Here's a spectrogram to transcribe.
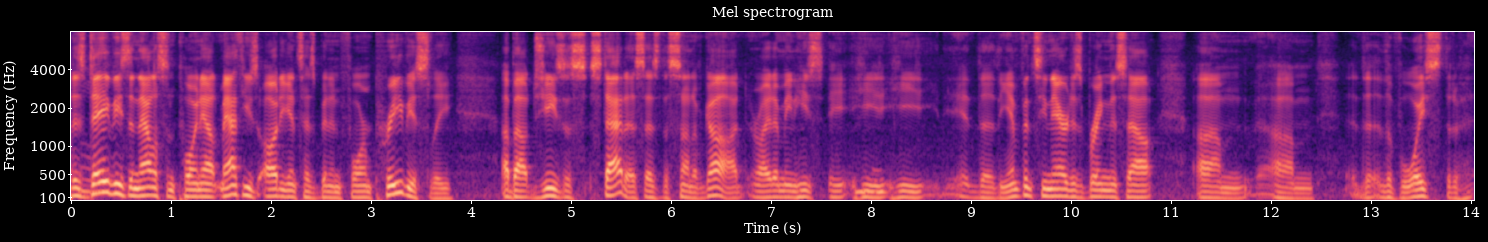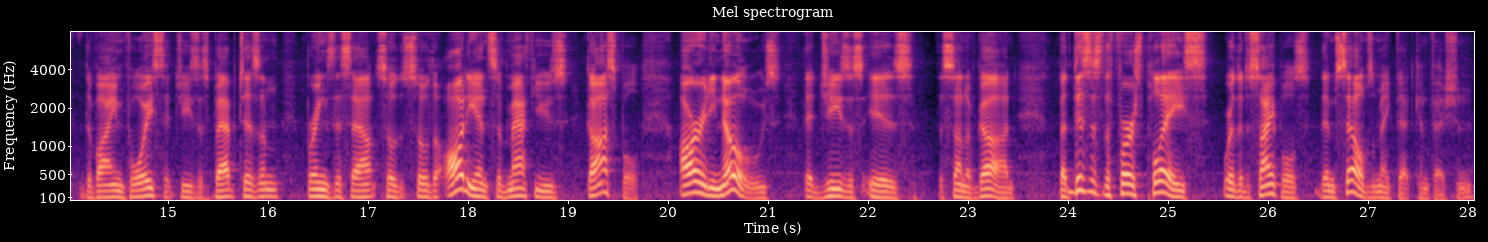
As Davies and Allison point out, Matthew's audience has been informed previously about Jesus' status as the Son of God, right? I mean, he's he he, he the the infancy narratives bring this out. Um, um, the the voice, the divine voice at Jesus' baptism brings this out. So so the audience of Matthew's gospel already knows that Jesus is the Son of God. But this is the first place where the disciples themselves make that confession.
